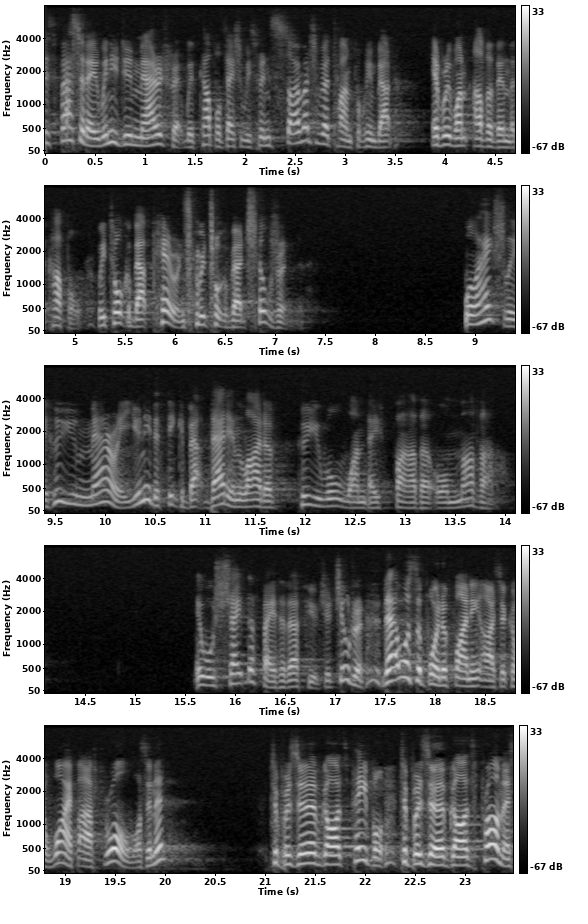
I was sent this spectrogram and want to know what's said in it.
it's fascinating when you do marriage prep with couples, actually, we spend so much of our time talking about everyone other than the couple. We talk about parents and we talk about children. Well, actually, who you marry, you need to think about that in light of who you will one day father or mother. It will shape the faith of our future children. That was the point of finding Isaac a wife, after all, wasn't it? To preserve God's people, to preserve God's promise.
